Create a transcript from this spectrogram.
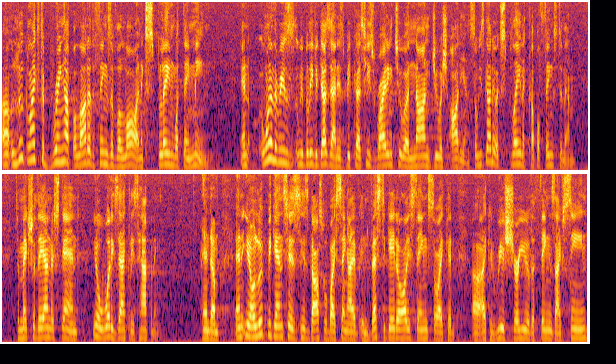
uh, Luke likes to bring up a lot of the things of the law and explain what they mean. And one of the reasons we believe he does that is because he's writing to a non Jewish audience. So he's got to explain a couple things to them to make sure they understand, you know, what exactly is happening. And, um, and you know, Luke begins his, his gospel by saying, I've investigated all these things so I could uh, I could reassure you of the things I've seen.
